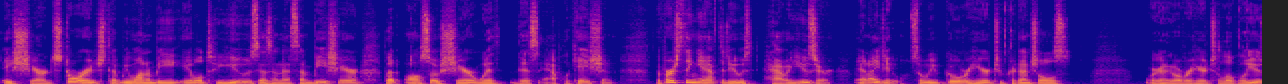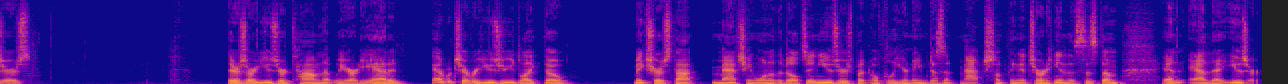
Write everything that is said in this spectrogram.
a shared storage that we want to be able to use as an SMB share, but also share with this application. The first thing you have to do is have a user, and I do. So we go over here to credentials. We're going to go over here to local users. There's our user Tom that we already added. Add whichever user you'd like though. Make sure it's not matching one of the built-in users, but hopefully your name doesn't match something that's already in the system and add that user.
